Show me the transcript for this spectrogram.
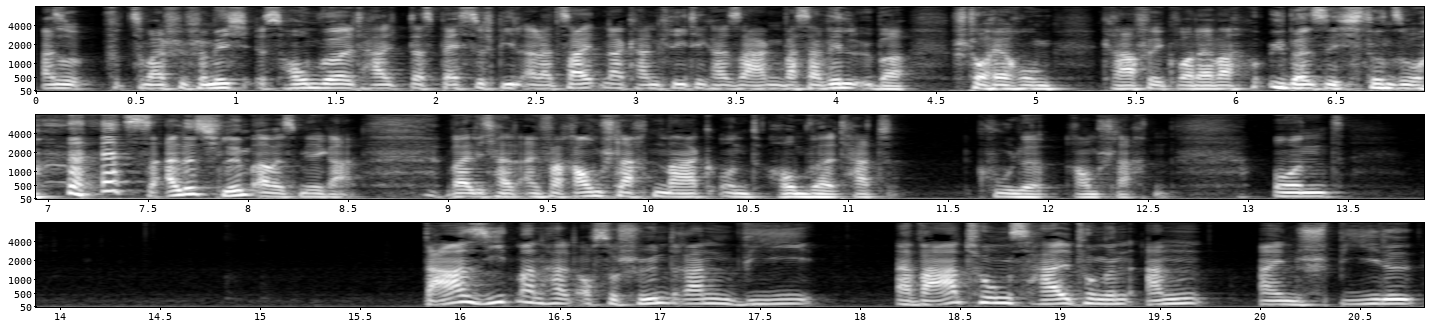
Also zum Beispiel für mich ist Homeworld halt das beste Spiel aller Zeiten. Da kann Kritiker sagen, was er will über Steuerung, Grafik, whatever, Übersicht und so. ist alles schlimm, aber ist mir egal. Weil ich halt einfach Raumschlachten mag und Homeworld hat coole Raumschlachten. Und da sieht man halt auch so schön dran, wie Erwartungshaltungen an ein Spiel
